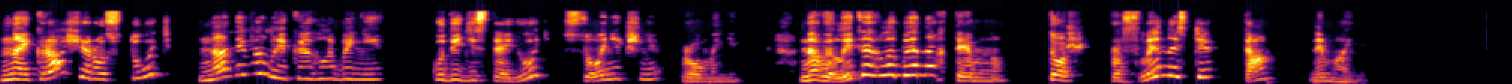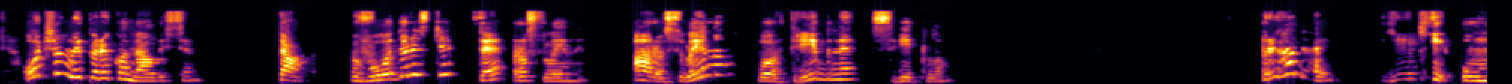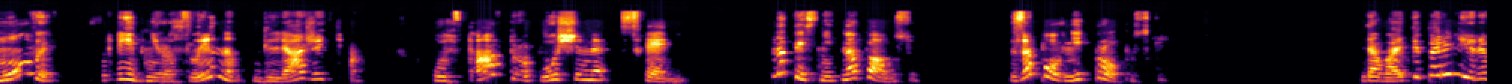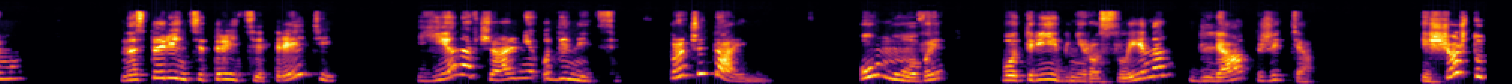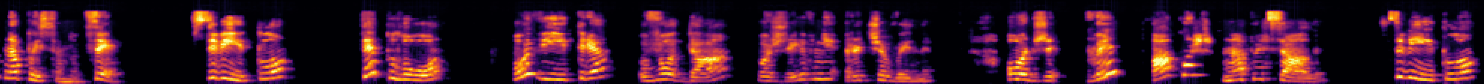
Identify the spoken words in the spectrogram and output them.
найкраще ростуть на невеликій глибині, куди дістають сонячні промені. На великих глибинах темно, тож рослинності там немає. Отже, ми переконалися. Так, водорості це рослини, а рослинам потрібне світло. Пригадай, які умови потрібні рослинам для життя. Устав пропущене схемі. Натисніть на паузу. Заповніть пропуски. Давайте перевіримо. На сторінці 33 є навчальні одиниці. Прочитаємо. Умови потрібні рослинам для життя. І що ж тут написано? Це світло, тепло, повітря, вода, поживні речовини. Отже, ви також написали світло,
